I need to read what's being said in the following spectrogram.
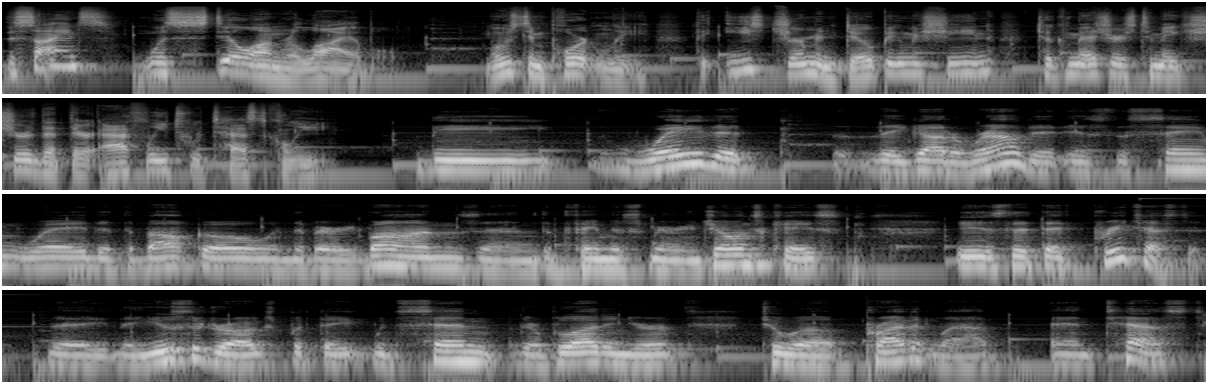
the science was still unreliable. Most importantly, the East German doping machine took measures to make sure that their athletes would test clean. The way that they got around it is the same way that the Balco and the Barry Bonds and the famous Marion Jones case is that they pre-tested. They they used the drugs, but they would send their blood and urine to a private lab and test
